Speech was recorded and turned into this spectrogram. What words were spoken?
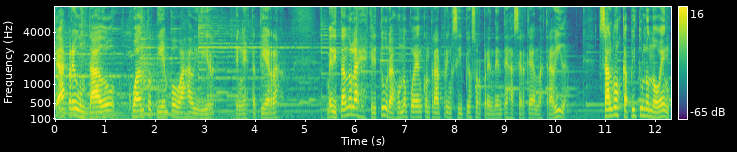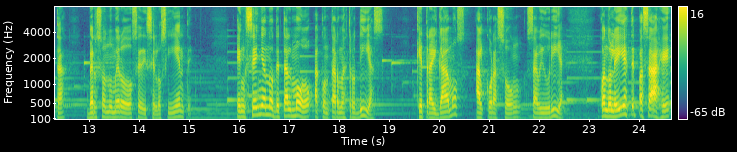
¿Te has preguntado cuánto tiempo vas a vivir en esta tierra? Meditando las escrituras uno puede encontrar principios sorprendentes acerca de nuestra vida. Salmos capítulo 90, verso número 12 dice lo siguiente. Enséñanos de tal modo a contar nuestros días, que traigamos al corazón sabiduría. Cuando leí este pasaje,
